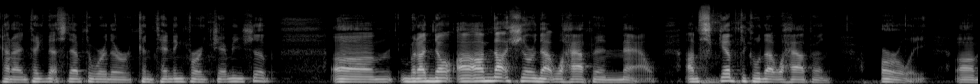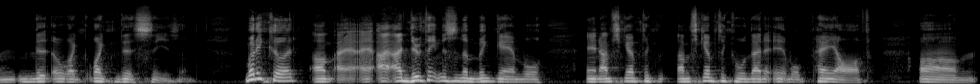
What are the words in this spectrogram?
kind of take that step to where they're contending for a championship. Um, but I don't. I, am not sure that will happen now. I'm skeptical that will happen early, um, th- like like this season. But it could. Um, I, I, I do think this is a big gamble, and I'm skeptical. I'm skeptical that it will pay off um,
